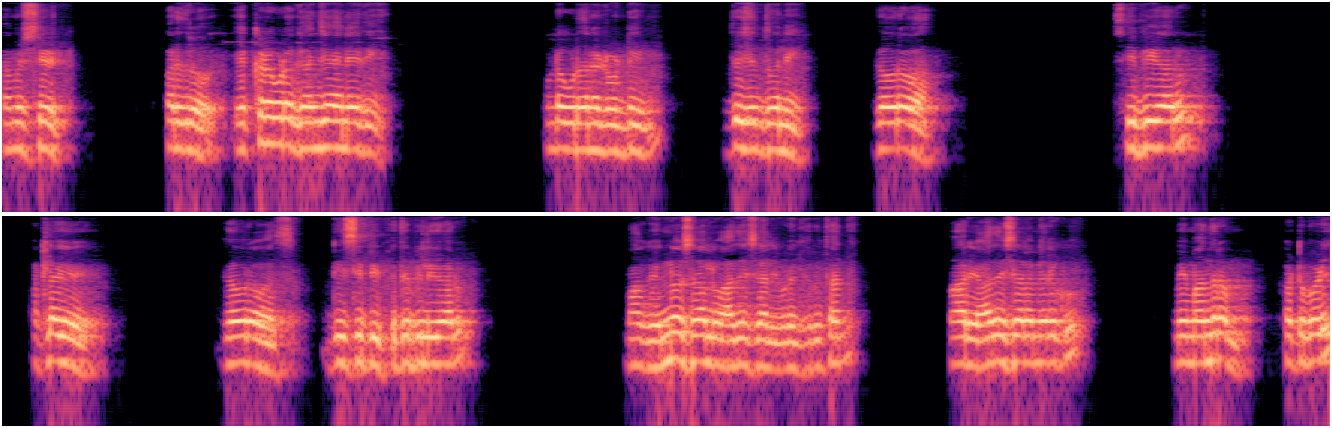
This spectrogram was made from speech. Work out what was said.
కమిషనరేట్ పరిధిలో ఎక్కడ కూడా గంజాయి అనేది ఉండకూడదనేటువంటి ఉద్దేశంతో గౌరవ సిపి గారు అట్లాగే గౌరవ డీసీపీ పెద్దపల్లి గారు మాకు ఎన్నోసార్లు ఆదేశాలు ఇవ్వడం జరుగుతుంది. వారి ఆదేశాల మేరకు మేమందరం కట్టుబడి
